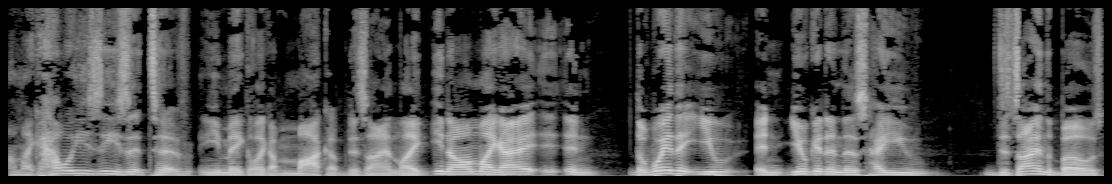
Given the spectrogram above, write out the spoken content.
I'm like, how easy is it to you make like a mock-up design? Like, you know, I'm like, I and the way that you and you'll get into this how you design the bows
